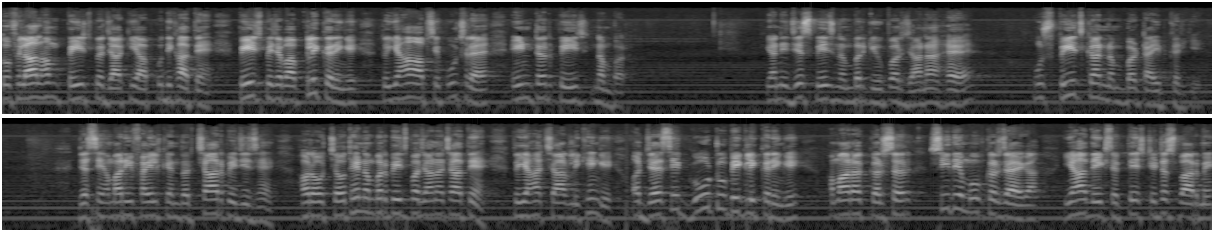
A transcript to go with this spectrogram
तो फ़िलहाल हम पेज पर जाके आपको दिखाते हैं। पेज पे जब आप क्लिक करेंगे तो यहाँ आपसे पूछ रहा है इंटर पेज नंबर यानी जिस पेज नंबर के ऊपर जाना है, उस पेज का नंबर टाइप करिए। जैसे हमारी फ़ाइल के अंदर चार पेजेस हैं, और चौथे नंबर पेज पर जाना चाहते हैं तो यहाँ चार लिखेंगे, और जैसे गो टू पे क्लिक करेंगे, हमारा कर्सर सीधे मूव कर जाएगा। यहाँ देख सकते हैं स्टेटस बार में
